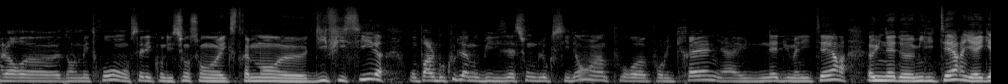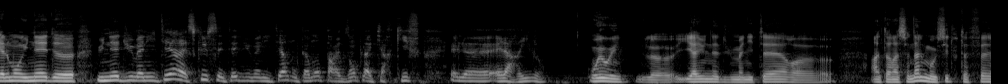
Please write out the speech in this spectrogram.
Alors, euh, dans le métro, on sait les conditions sont extrêmement euh, difficiles. On parle beaucoup de la mobilisation de l'Occident hein, pour, euh, pour l'Ukraine. Il y a une aide humanitaire, une aide militaire. Il y a également une aide, une aide humanitaire. Est-ce que cette aide humanitaire, notamment par exemple à Kharkiv, elle, elle arrive? Oui, oui. il y a une aide humanitaire internationale, mais aussi tout à fait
